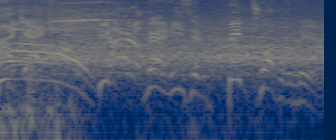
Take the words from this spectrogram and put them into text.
High kick. He hurt him. Man, he's in big trouble here.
